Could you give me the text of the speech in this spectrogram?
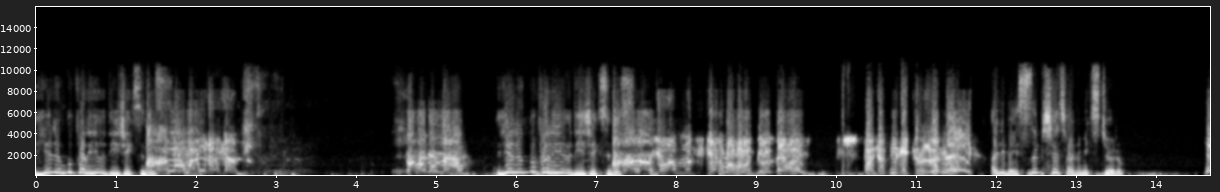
Yarın bu parayı ödeyeceksiniz. Amına koyacağım. Anladın mı? Yarın bu parayı ödeyeceksiniz. Aa yalnız sikerim ama bak Gözde ya. Taşak mı geçiyoruz benimle? Ali Bey size bir şey söylemek istiyorum. Ne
